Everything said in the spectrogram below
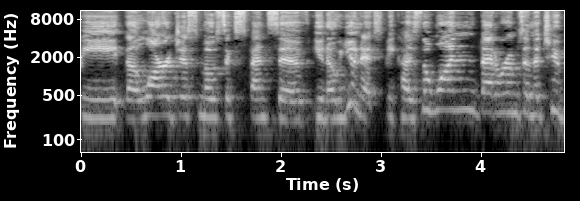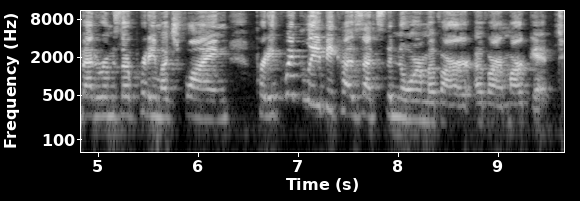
be the largest most expensive, you know, units because the one bedrooms and the two bedrooms they're pretty much flying flying pretty quickly because that's the norm of our of our market.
